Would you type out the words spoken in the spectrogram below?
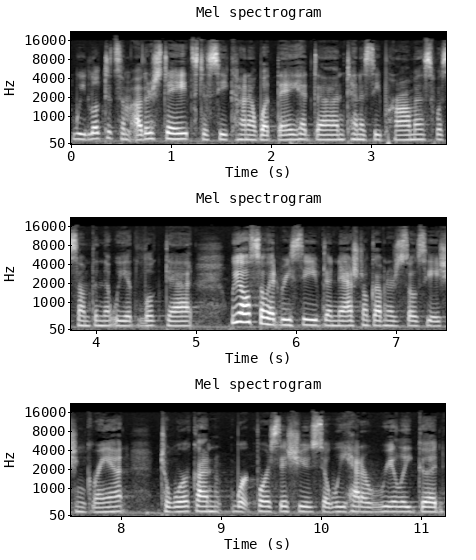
we looked at some other states to see kind of what they had done. Tennessee Promise was something that we had looked at. We also had received a National Governors Association grant to work on workforce issues, so we had a really good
